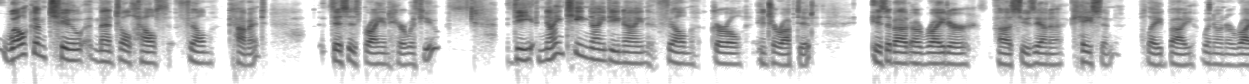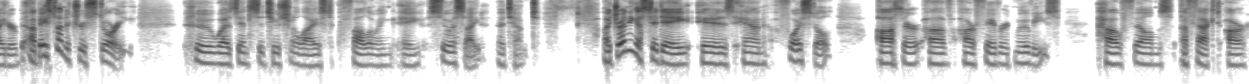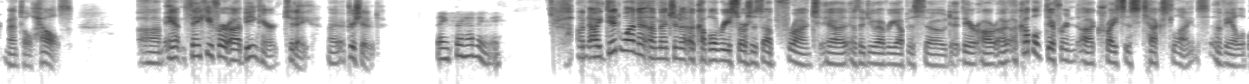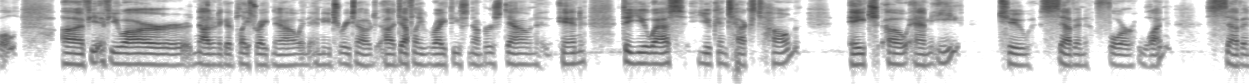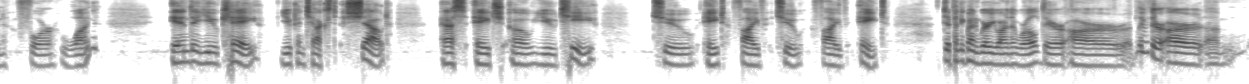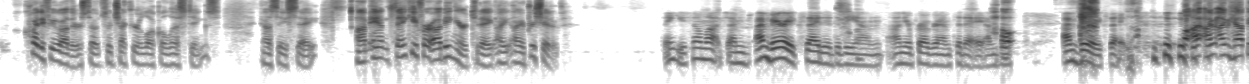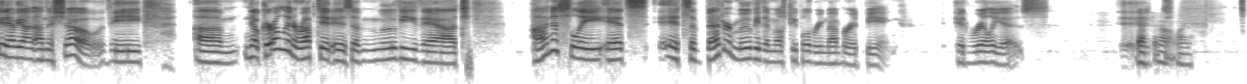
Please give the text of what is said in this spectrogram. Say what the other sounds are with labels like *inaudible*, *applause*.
Welcome to Mental Health Film Comment. This is Brian here with you. The 1999 film Girl Interrupted is about a writer, uh, Susanna Kaysen, played by Winona Ryder, uh, based on a true story, who was institutionalized following a suicide attempt. Uh, joining us today is Anne Feustel, author of Our Favorite Movies How Films Affect Our Mental Health. Um, and thank you for uh, being here today. I appreciate it. Thanks for having me. Um, I did want to uh, mention a couple of resources up front, uh, as I do every episode. There are a, a couple different uh, crisis text lines available. Uh, if you if you are not in a good place right now and, and need to reach out, uh, definitely write these numbers down. In the U.S., you can text home, H O M E, to seven four one seven four one. In the UK, you can text shout, S H O U T, to 85258 depending on where you are in the world, there are, I believe there are um, quite a few others. So, so check your local listings, as they say. Um, and thank you for uh, being here today. I, I appreciate it. Thank you so much. I'm I'm very excited to be *laughs* on on your program today. I'm just, oh. I'm very excited. *laughs* well, I, I'm happy to have you on, on the show. The um, no, Girl Interrupted is a movie that honestly it's it's a better movie than most people remember it being it really is definitely it,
